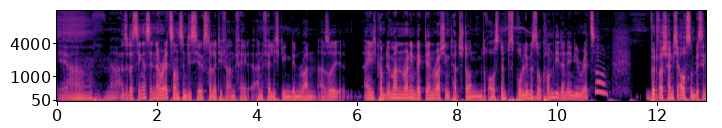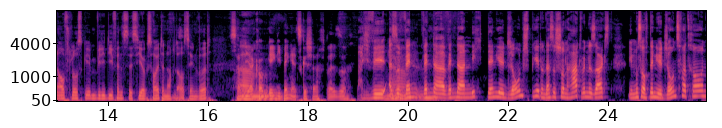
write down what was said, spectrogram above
Ja, ja, also das Ding ist, in der Red Zone sind die Seahawks relativ anfäll anfällig gegen den Run. Also eigentlich kommt immer ein Running Back, der einen Rushing-Touchdown mit rausnimmt. Das Problem ist nur, kommen die dann in die Red Zone? Wird wahrscheinlich auch so ein bisschen Aufschluss geben, wie die Defense der Seahawks heute Nacht aussehen wird. Das haben die ja Ähm, kaum gegen die Bengals geschafft, also. Ich will, also Ja. wenn, wenn da, wenn da nicht Daniel Jones spielt, und das ist schon hart, wenn du sagst, ich muss auf Daniel Jones vertrauen,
